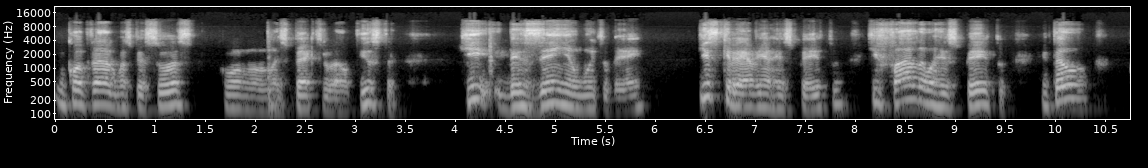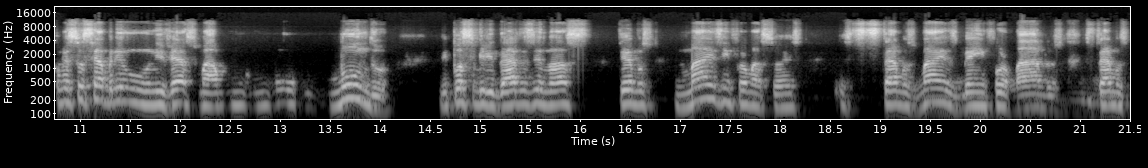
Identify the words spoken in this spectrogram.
encontrar algumas pessoas com no espectro autista que desenham muito bem, que escrevem a respeito, que falam a respeito. Então, começou a se abrir um universo, uma, um mundo de possibilidades e nós temos mais informações, estamos mais bem informados, estamos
